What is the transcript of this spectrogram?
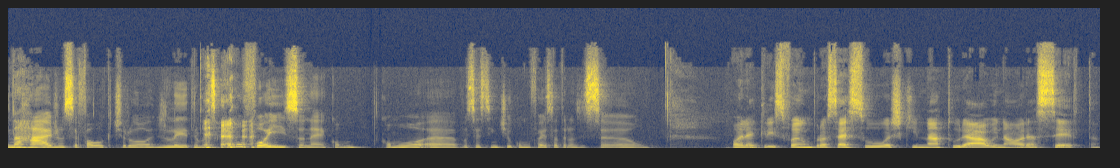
Na rádio você falou que tirou de letra, mas como foi isso, né? Como, como uh, você sentiu, como foi essa transição? Olha, Cris, foi um processo, acho que natural e na hora certa.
